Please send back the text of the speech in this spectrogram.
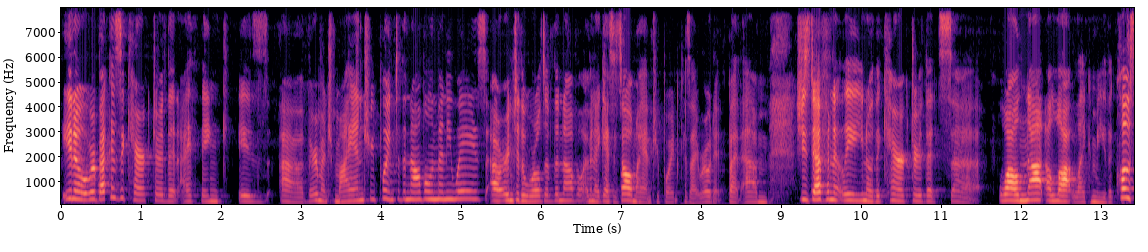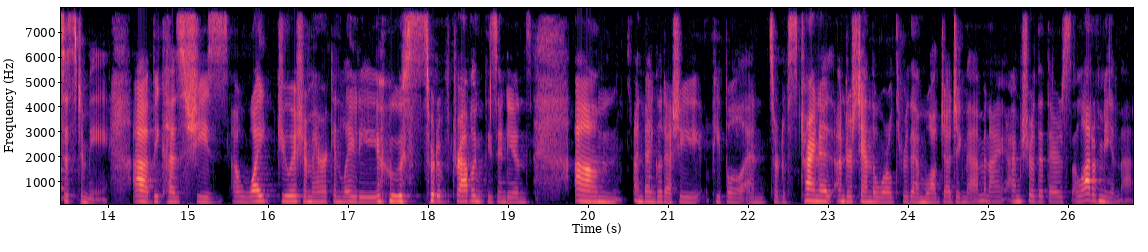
you know, Rebecca's a character that I think is uh, very much my entry point to the novel in many ways, or into the world of the novel. I mean, I guess it's all my entry point because I wrote it, but um, she's definitely, you know, the character that's. Uh, while not a lot like me, the closest to me, uh, because she's a white Jewish American lady who's sort of traveling with these Indians um, and Bangladeshi people and sort of trying to understand the world through them while judging them. And I, am sure that there's a lot of me in that.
